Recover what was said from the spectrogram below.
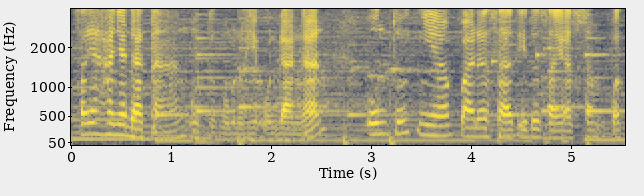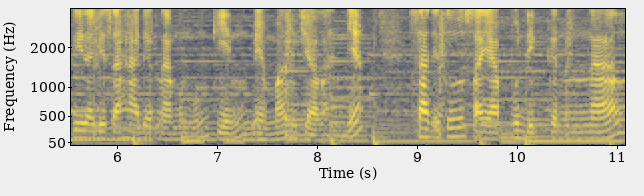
Saya hanya datang untuk memenuhi undangan. Untuknya pada saat itu saya sempat tidak bisa hadir Namun mungkin memang jalannya saat itu saya pun dikenal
